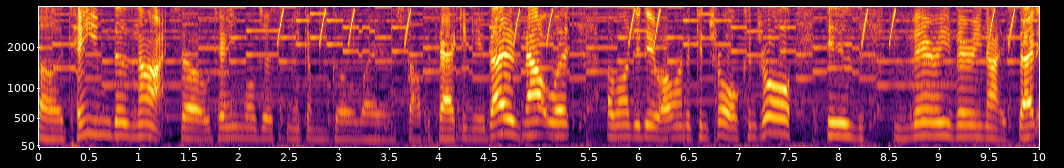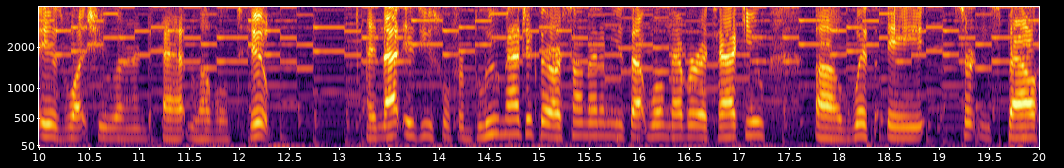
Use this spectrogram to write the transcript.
Uh, Tame does not, so Tame will just make them go away or stop attacking you. That is not what I want to do. I want to control. Control is very, very nice. That is what she learned at level 2. And that is useful for blue magic. There are some enemies that will never attack you uh, with a certain spell,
